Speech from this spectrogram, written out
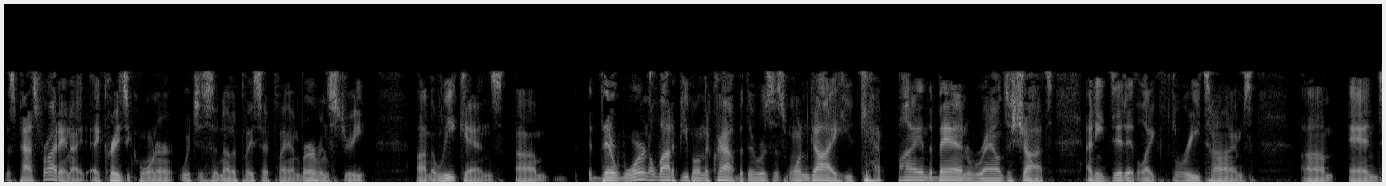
this past Friday night at Krazy Korner, which is another place I play on Bourbon Street on the weekends. Um, there weren't a lot of people in the crowd, but there was this one guy who kept buying the band rounds of shots, and he did it like three times. Um, and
